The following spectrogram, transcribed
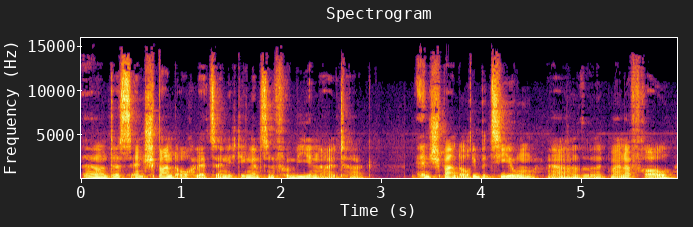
äh, und das entspannt auch letztendlich den ganzen Familienalltag. Entspannt auch die Beziehung, ja, also mit meiner Frau,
